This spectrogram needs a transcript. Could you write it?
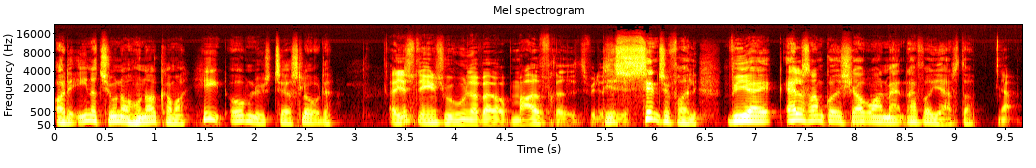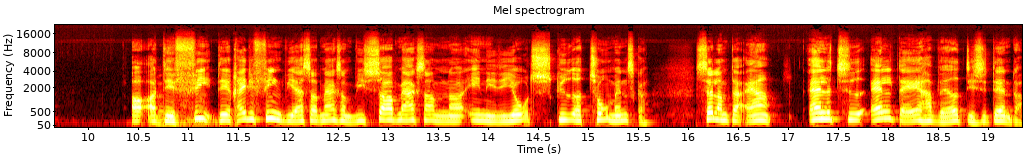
Og det 21. århundrede kommer helt åbenlyst til at slå det. Altså, jeg synes, det 21. århundrede har været meget fredeligt, vil jeg Det er sige. sindssygt fredeligt. Vi er alle sammen gået i chok over en mand, der har fået hjertestop. Ja. Og, og det er fint, det er rigtig fint, vi er så opmærksomme. Vi er så opmærksomme, når en idiot skyder to mennesker. Selvom der er alle tid, alle dage har været dissidenter,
